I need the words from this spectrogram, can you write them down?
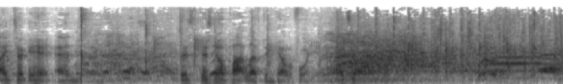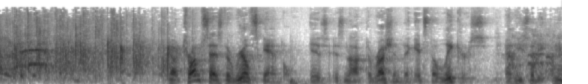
I took a hit. And uh, there's, there's no pot left in California. That's all. Now, Trump says the real scandal is, is not the Russian thing, it's the leakers. And he said he, he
